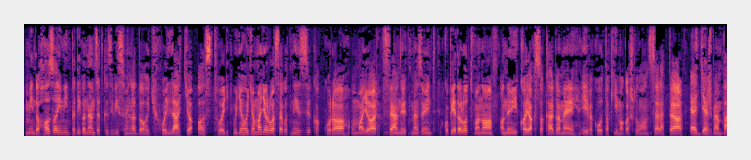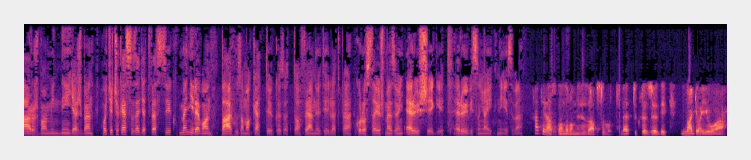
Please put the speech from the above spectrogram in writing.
mind a hazai, mind pedig a nemzetközi viszonylatban, hogy hogy látja azt, hogy ugye, hogyha Magyarországot nézzük, akkor a, a magyar felnőtt mezőnyt, akkor például ott van a, a női kajakszakág, amely évek óta kimagaslóan szerepel, egyesben, párosban, mind négyesben. Hogyha csak ezt az egyet vesszük, mennyire van párhuzam a kettő között a felnőtt, illetve korosztályos mezőny erősségét, erőviszonyait nézve? Hát én azt gondolom, hogy ez abszolút tükröződik. Nagyon jó a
